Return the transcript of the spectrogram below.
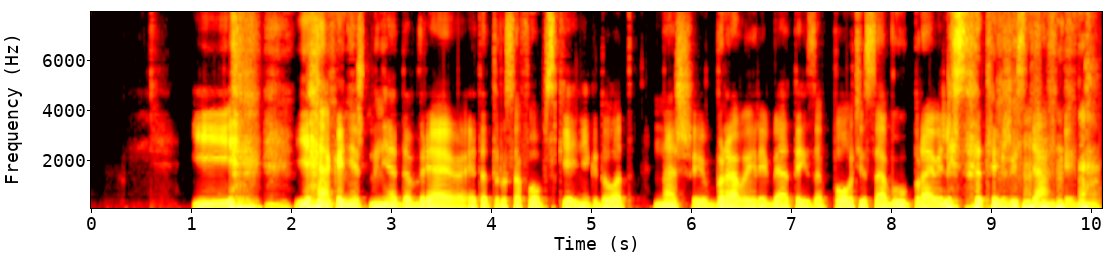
И я, конечно, не одобряю этот русофобский анекдот. Наши бравые ребята и за полчаса бы управились с этой жестянкой. Но,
